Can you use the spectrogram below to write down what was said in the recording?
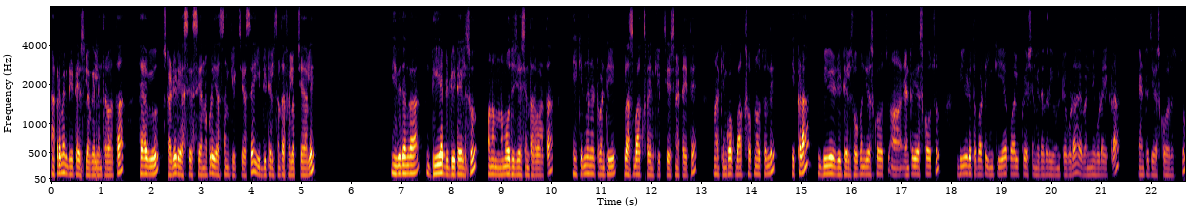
అకాడమిక్ డీటెయిల్స్లోకి వెళ్ళిన తర్వాత హ్యావ్ యూ స్టడీడ్ ఎస్ఎస్సి అన్నప్పుడు ఎస్ అని క్లిక్ చేస్తే ఈ డీటెయిల్స్ అంతా ఫిలప్ చేయాలి. ఈ విధంగా డిఎడ్ డీటెయిల్స్ మనం నమోదు చేసిన తర్వాత ఈ కింద ఉన్నటువంటి ప్లస్ బాక్స్ పైన క్లిక్ చేసినట్టయితే మనకి ఇంకొక బాక్స్ ఓపెన్ అవుతుంది. ఇక్కడ బీఈడి డీటెయిల్స్ ఓపెన్ చేసుకోవచ్చు ఎంటర్ చేసుకోవచ్చు. బీఈడితో పాటు ఇంక ఏ క్వాలిఫికేషన్ మీ దగ్గర ఉంటే కూడా ఇవన్నీ కూడా ఇక్కడ ఎంటర్ చేసుకోవచ్చు.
